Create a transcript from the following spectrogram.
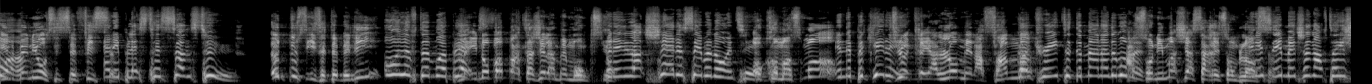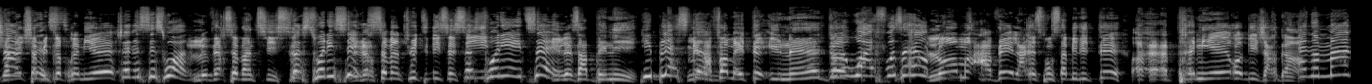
Il bénit aussi ses fils. and he blessed his sons too. Eux tous, ils étaient bénis. All of them were Mais ils n'ont pas partagé la même onction. But they did not share the same anointing. Au commencement, In the beginning, Dieu créa l'homme et la femme God created the man and the à son image et à sa in ressemblance. his image and after his Genèse chapitre likeness. 1er, Genesis 1, le verset 26. verse Le 26. verset 28 dit Verse ceci. 28 Il les a bénis. He blessed Mais la femme était une aide. But the wife was a help. L'homme avait la responsabilité euh, euh, première du jardin. And the man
